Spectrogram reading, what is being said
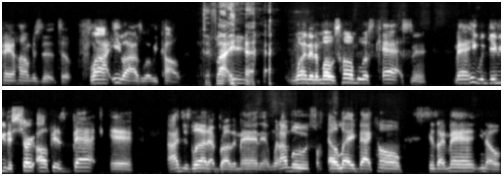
paying homage to, to Fly Eli is what we call it. to fly. One of the most humblest cats, and man, he would give you the shirt off his back, and I just love that brother, man. And when I moved from LA back home, he's like, man, you know,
